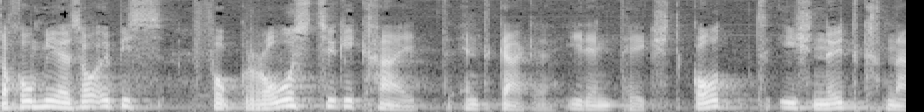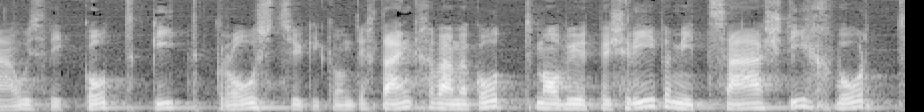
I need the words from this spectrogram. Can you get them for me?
Da kommt mir so etwas von Großzügigkeit entgegen in dem Text. Gott ist nicht knausrig. Gott gibt großzügig. Und ich denke, wenn man Gott mal beschreiben mit zehn Stichworten,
